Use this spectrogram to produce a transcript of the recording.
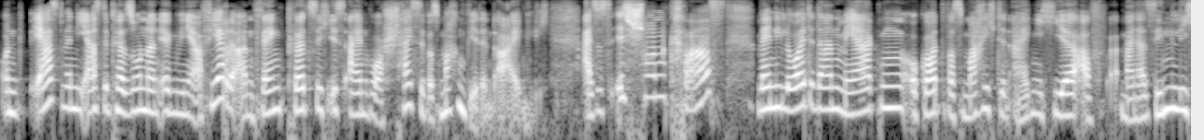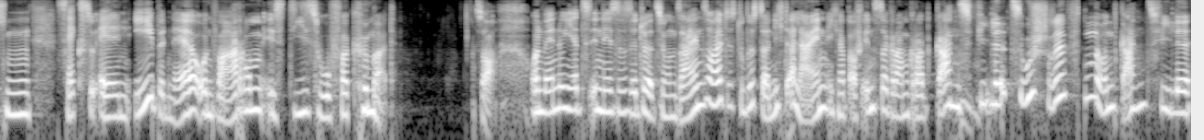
Und erst wenn die erste Person dann irgendwie eine Affäre anfängt, plötzlich ist ein, boah, scheiße, was machen wir denn da eigentlich? Also es ist schon krass, wenn die Leute dann merken, oh Gott, was mache ich denn eigentlich hier auf meiner sinnlichen, sexuellen Ebene und warum ist die so verkümmert? So, und wenn du jetzt in dieser Situation sein solltest, du bist da nicht allein. Ich habe auf Instagram gerade ganz viele Zuschriften und ganz viele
